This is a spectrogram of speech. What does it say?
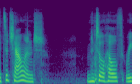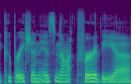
It's a challenge. Mental health recuperation is not for the uh,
